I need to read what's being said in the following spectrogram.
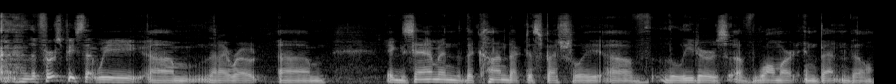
the first piece that we um, that I wrote um, examined the conduct, especially of the leaders of Walmart in Bentonville,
